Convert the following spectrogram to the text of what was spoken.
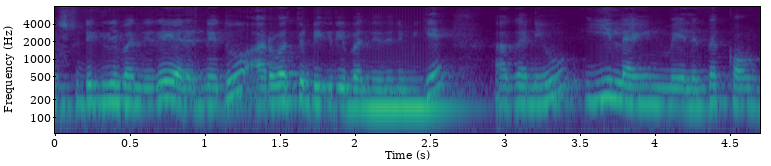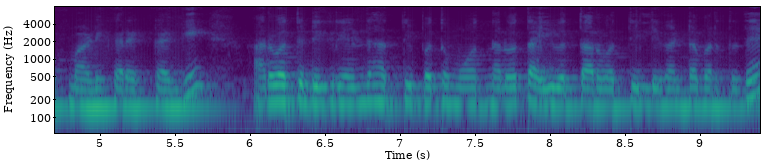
ಎಷ್ಟು ಡಿಗ್ರಿ ಬಂದಿದೆ? ಎರಡನೇದು ಅರವತ್ತು ಡಿಗ್ರಿ ಬಂದಿದೆ ನಿಮಗೆ. ಆಗ ನೀವು ಈ ಲೈನ್ ಮೇಲಿಂದ ಕೌಂಟ್ ಮಾಡಿ ಕರೆಕ್ಟಾಗಿ ಅರವತ್ತು ಡಿಗ್ರಿ ಅಂದರೆ ಹತ್ತು, ಇಪ್ಪತ್ತು, ಮೂವತ್ತು, ನಲವತ್ತು, ಐವತ್ತು, ಅರವತ್ತು ಇಲ್ಲಿ ಗಂಟ ಬರ್ತದೆ.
